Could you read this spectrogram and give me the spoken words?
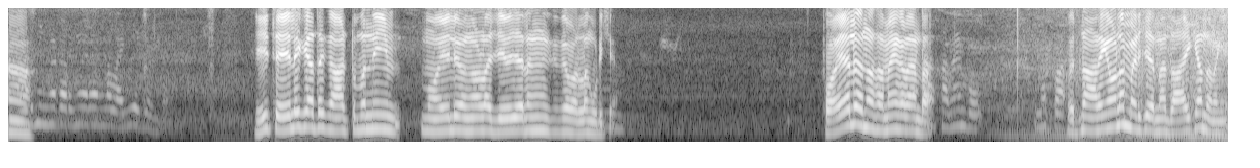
ആ. അവിടുന്ന് ഇങ്ങോട്ട് ഇറങ്ങി വരാനുള്ള വഴിയൊക്കെ ഉണ്ട് ഈ തേയിലക്കകത്ത് കാട്ടുപന്നിയും മുയലും അങ്ങനെയുള്ള ജീവജാലങ്ങൾക്കൊക്കെ വെള്ളം കുടിക്കാം. പോയാലും എന്നാ സമയം കളയണ്ട. ഒരു നാരങ്ങ വെള്ളം മേടിച്ചു തരണം. ദാഹിക്കാൻ തുടങ്ങി.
